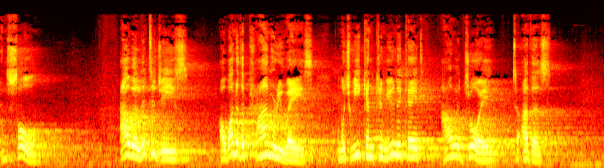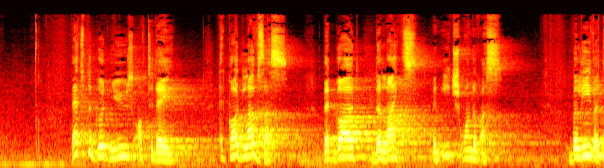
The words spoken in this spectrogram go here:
and soul. Our liturgies are one of the primary ways in which we can communicate our joy to others. That's the good news of today that God loves us, that God delights in each one of us. Believe it,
